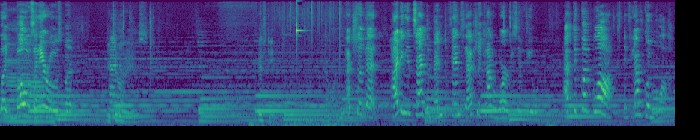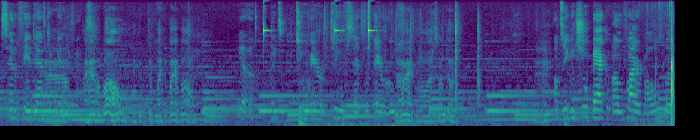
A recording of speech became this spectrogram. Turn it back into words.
like bows and arrows, but Kinda. Utilities. Fifty. Hiding inside the vent defense actually kind of works if you have the good blocks. If you have good blocks and a fantastic vent defense. I have a bow. I could, I could buy a bow. Yeah, and some two air, two sets of arrows. All right. Well, that's what I'm doing. All right. Also, you can shoot back um, fireballs, but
